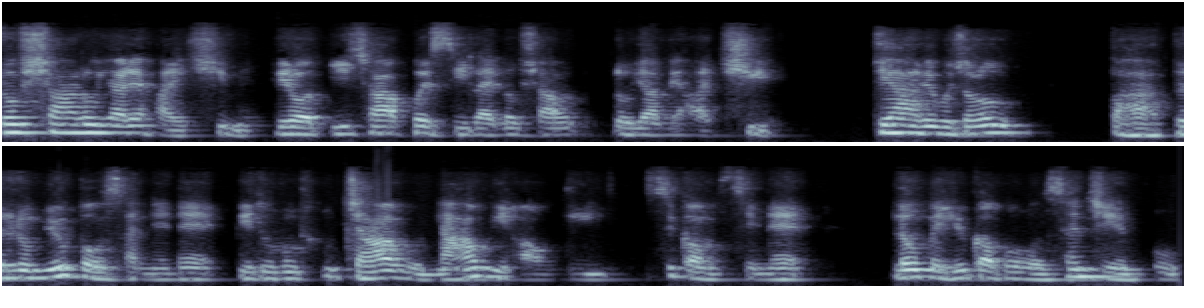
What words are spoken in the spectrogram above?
လှုပ်ရှားလို့ရတဲ့ဟာရှိမယ်ပြီးတော့ဒီချားအဖွဲ့အစည်းလိုက်လှုပ်ရှားလို့ရမယ့်ဟာရှိတယ်တရားတွေကိုကျွန်တော်တို့ ဘာဘယ်လိုမျိုးပုံစံနဲ့ပြည်သူလူထုကြားကိုနားဝင်အောင်ဒီစစ်ကောင်စီနဲ့လုံမဲ့ရွေးကောက်ပွဲကိုဆန့်ကျင်ဖို့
